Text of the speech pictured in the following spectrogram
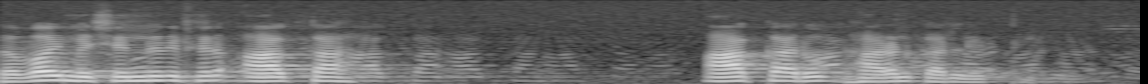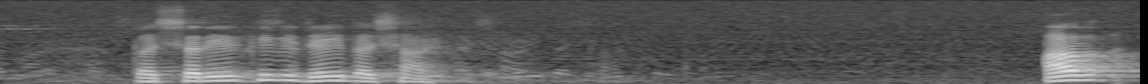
तो वही मशीनरी फिर आग का आग का रूप धारण कर लेती तो शरीर की यही दशा है। अब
